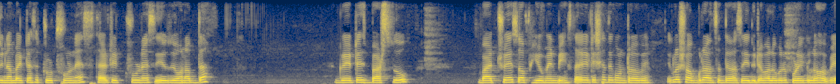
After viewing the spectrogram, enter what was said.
দুই নাম্বার একটা আছে ট্রুথফুলনেস তাহলে truthfulness is one of the greatest বার্সু বার্চুয়েস অফ হিউম্যান বিংস তাহলে এটার সাথে কোনটা হবে? এগুলো সবগুলো আনসার দেওয়া আছে, এই দুটো ভালো করে পড়ে গেলেও হবে।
